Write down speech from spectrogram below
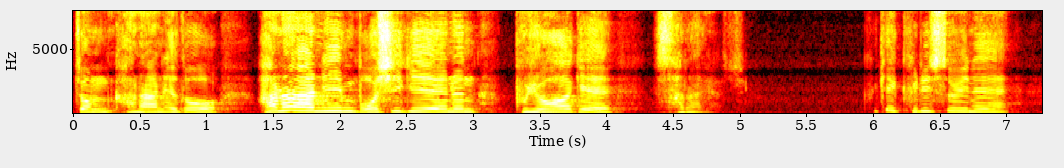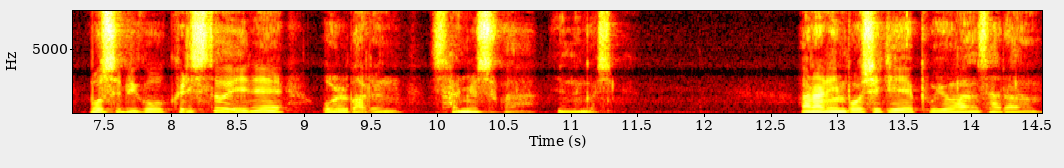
좀 가난해도 하나님 보시기에는 부유하게 살아야죠. 그게 그리스도인의 모습이고 그리스도인의 올바른 삶일 수가 있는 것입니다. 하나님 보시기에 부유한 사람,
